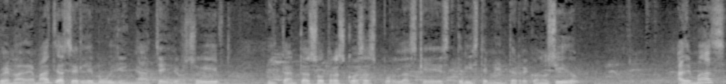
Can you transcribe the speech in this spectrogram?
bueno, además de hacerle bullying a Taylor Swift, y tantas otras cosas por las que es tristemente reconocido. Además,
